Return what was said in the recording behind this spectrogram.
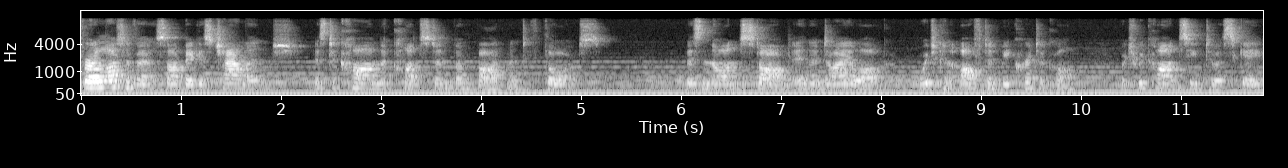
For a lot of us, our biggest challenge is to calm the constant bombardment of thoughts, this non-stop inner dialogue, which can often be critical, which we can't seem to escape.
